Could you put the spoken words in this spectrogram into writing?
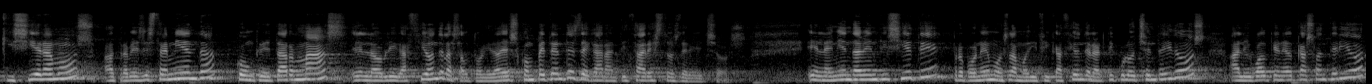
quisiéramos, a través de esta enmienda, concretar más en la obligación de las autoridades competentes de garantizar estos derechos. En la enmienda 27 proponemos la modificación del artículo 82, al igual que en el caso anterior,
